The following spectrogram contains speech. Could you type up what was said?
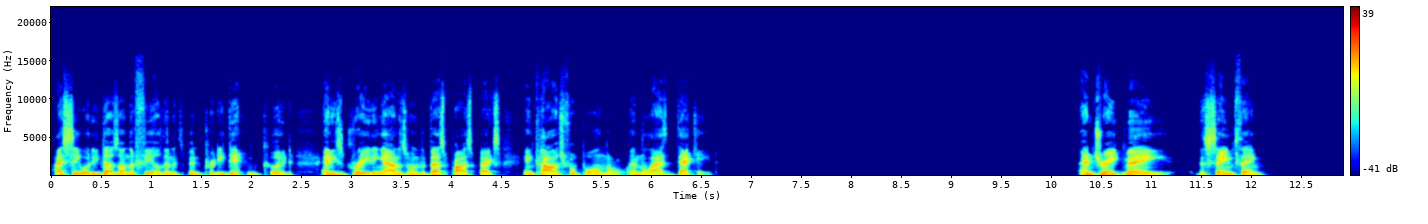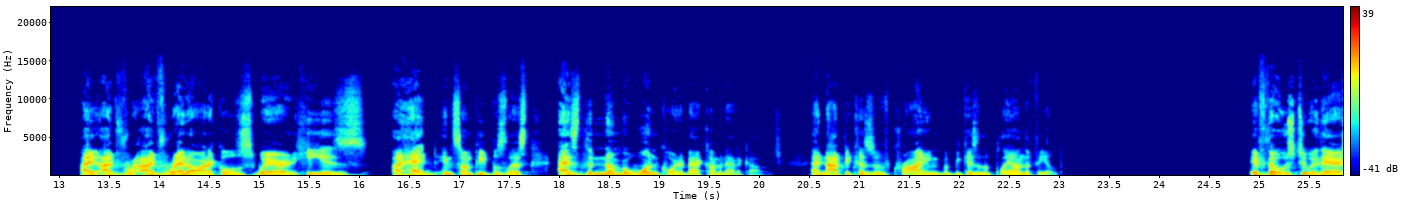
I see what he does on the field, and it's been pretty damn good. And he's grading out as one of the best prospects in college football in the, in the last decade. And Drake Maye, the same thing. I, have I've read articles where he is ahead in some people's list as the number one quarterback coming out of college, and not because of crying, but because of the play on the field. If those two are there,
